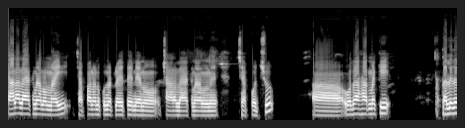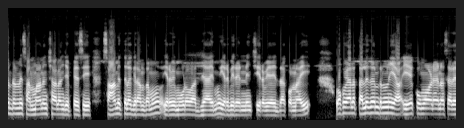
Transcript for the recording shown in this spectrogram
చాలా లేఖనాలు ఉన్నాయి. చెప్పాలనుకున్నట్లయితే నేను చాలా లేఖనాలని చెప్పొచ్చు. ఉదాహరణకి తల్లిదండ్రుల్ని సన్మానించాలని చెప్పేసి సామెతల గ్రంథము ఇరవై మూడవ అధ్యాయము ఇరవై రెండు నుంచి ఇరవై ఐదు దాకా ఉన్నాయి. ఒకవేళ తల్లిదండ్రుల్ని ఏ కుమారుడైనా సరే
